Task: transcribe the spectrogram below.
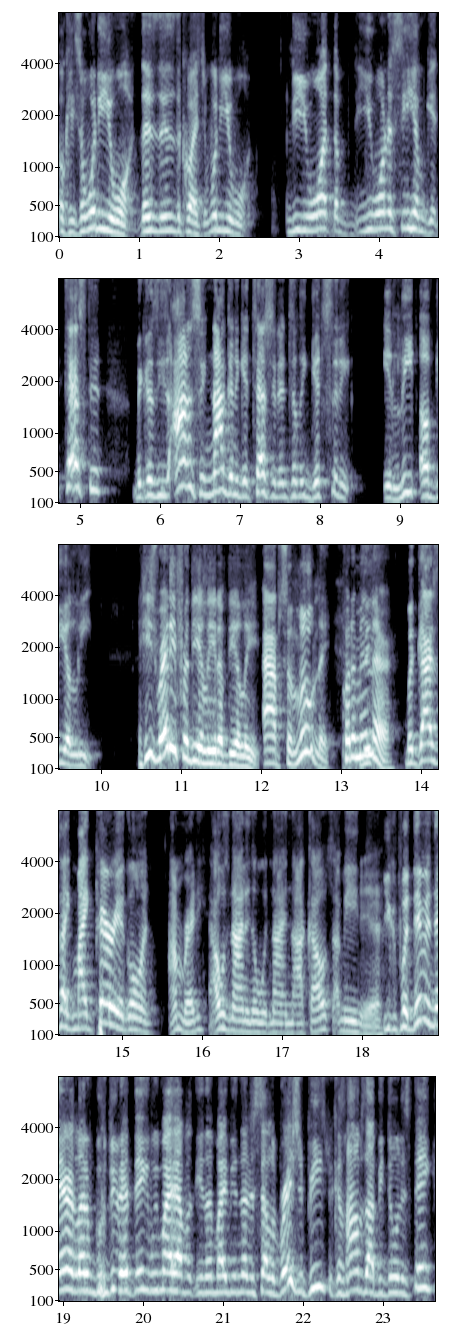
okay. So what do you want? This, this is the question. What do you want? Do you want the? Do you want to see him get tested? Because he's honestly not going to get tested until he gets to the elite of the elite. He's ready for the elite of the elite. Absolutely. Put him in But- there. But guys like Mike Perry are going. I'm ready. I was nine and zero with nine knockouts. I mean, Yeah. you can put them in there and let them go do their thing. We might have, a, you know, might be another celebration piece because Hamza be doing his thing.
